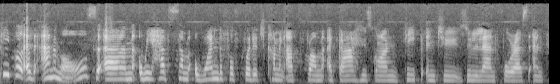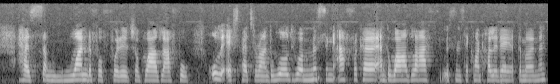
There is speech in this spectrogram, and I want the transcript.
people as animals. Um, we have some wonderful footage coming up from a guy who's gone deep into Zululand for us and has some wonderful footage of wildlife for all the expats around the world who are missing Africa and the wildlife since they can't holiday at the moment.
